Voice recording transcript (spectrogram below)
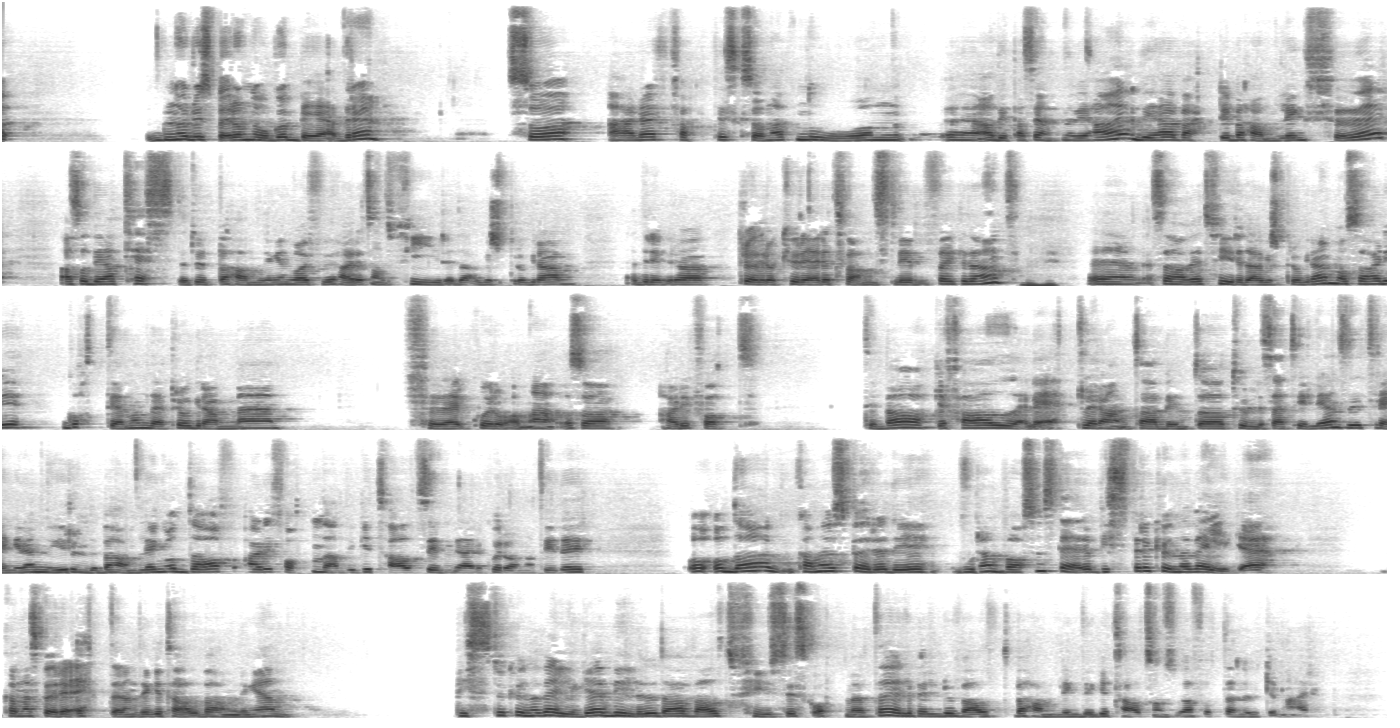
når du spør om noe går bedre, så er det faktisk sånn at noen eh, av de pasientene vi har, de har vært i behandling før. Altså de har testet ut behandlingen vår, for vi har et sånt firedagersprogram. Jeg driver og prøver å kurere tvangslidelse, ikke sant. Mm -hmm. Så har vi et firedagersprogram, og så har de gått gjennom det programmet før korona. Og så har de fått tilbakefall eller et eller annet har begynt å tulle seg til igjen, så de trenger en ny runde behandling. Og da har de fått den da digitalt siden vi er i koronatider. Og, og da kan jeg jo spørre de hvordan, hva syns dere, hvis dere kunne velge, kan jeg spørre etter den digitale behandlingen Hvis du kunne velge, ville du da valgt fysisk oppmøte, eller ville du valgt behandling digitalt, sånn som du har fått denne uken her?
